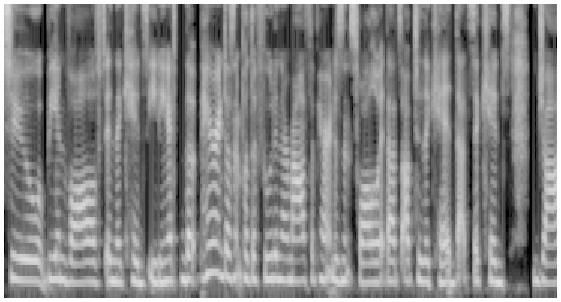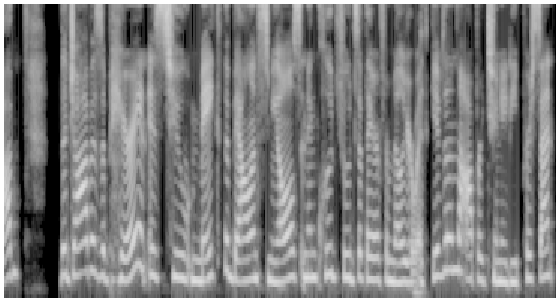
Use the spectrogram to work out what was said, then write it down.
to be involved in the kids eating it. The parent doesn't put the food in their mouth. The parent doesn't swallow it. That's up to the kid. That's the kid's job. The job as a parent is to make the balanced meals and include foods that they are familiar with. Give them the opportunity, present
